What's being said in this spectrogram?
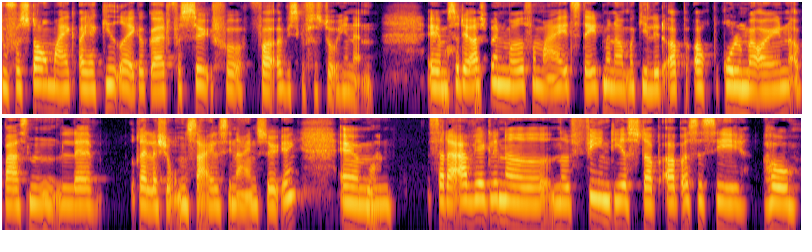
du forstår mig ikke, og jeg gider ikke at gøre et forsøg for, for at vi skal forstå hinanden. Øhm, så det er også på en måde for mig et statement om at give lidt op og rulle med øjnene, og bare sådan lade relationen sejle sin egen sø. Ikke? Øhm, ja. Så der er virkelig noget, noget fint i at stoppe op og så sige, hov,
